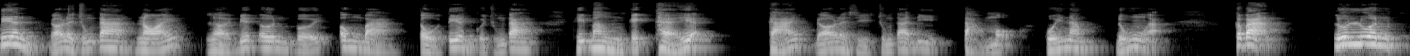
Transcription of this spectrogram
tiên đó là chúng ta nói lời biết ơn với ông bà tổ tiên của chúng ta thì bằng cái thể hiện cái đó là gì? Chúng ta đi tảo mộ cuối năm, đúng không ạ? Các bạn luôn luôn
